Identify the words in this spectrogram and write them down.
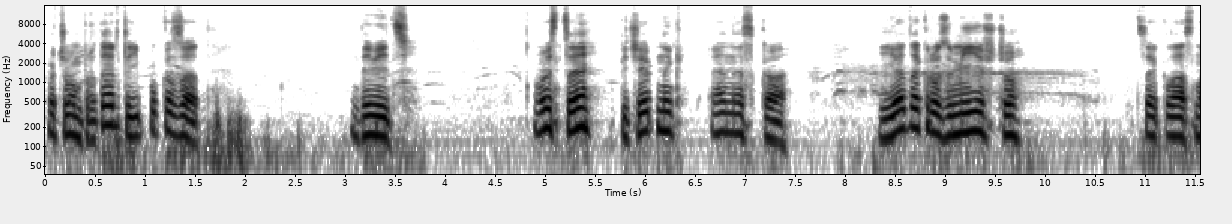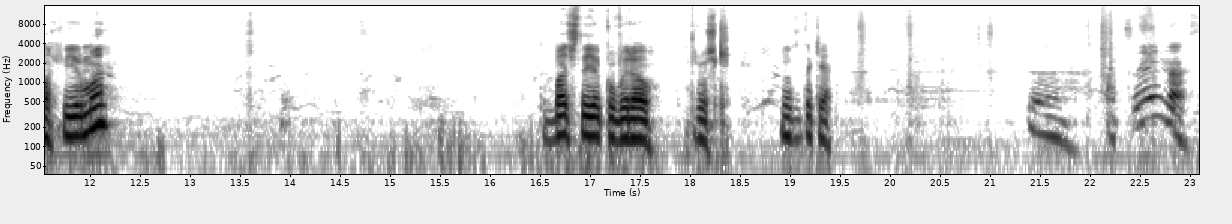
Хочу вам протерти і показати. Дивіться. Ось це підшипник НСК. Я так розумію, що це класна фірма. Бачите, я ковиряв трошки. Ну то таке. Е, А цей в нас.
